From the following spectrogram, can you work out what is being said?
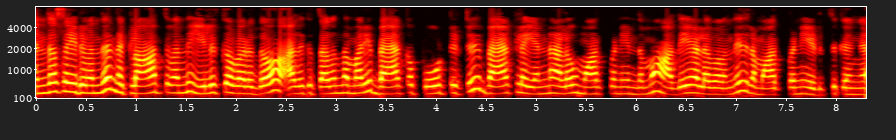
எந்த சைடு வந்து இந்த கிளாத் வந்து இழுக்க வருதோ அதுக்கு தகுந்த மாதிரி பேக்கை போட்டுட்டு பேக்கில் என்ன அளவு மார்க் பண்ணியிருந்தோமோ அதே அளவை வந்து இதில் மார்க் பண்ணி எடுத்துக்கோங்க.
